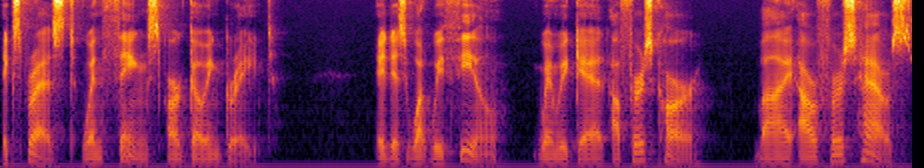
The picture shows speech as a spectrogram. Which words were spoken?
expressed when things are going great. It is what we feel when we get our first car, buy our first house,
